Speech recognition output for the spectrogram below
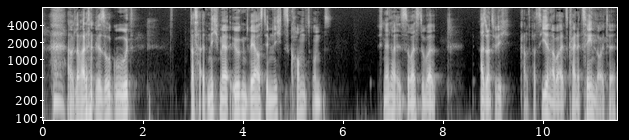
aber mittlerweile sind wir so gut, dass halt nicht mehr irgendwer aus dem Nichts kommt und schneller ist, so weißt du, weil, also natürlich kann es passieren, aber jetzt keine zehn Leute.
